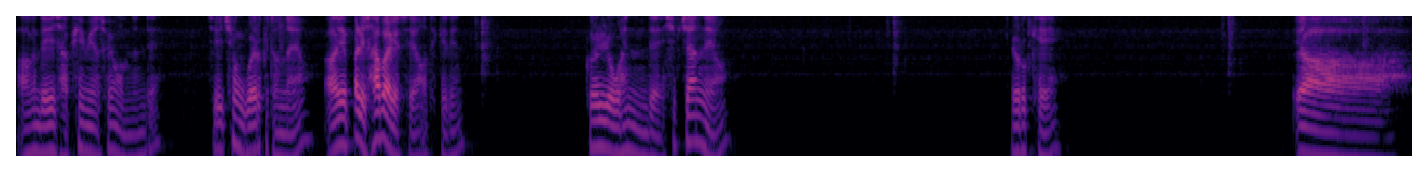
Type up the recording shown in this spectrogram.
아 근데 얘 잡히면 소용없는데 제 이 친구가 이렇게 뒀나요? 아 얘 빨리 잡아야겠어요 어떻게든 그러려고 했는데 쉽지 않네요 요렇게. 야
